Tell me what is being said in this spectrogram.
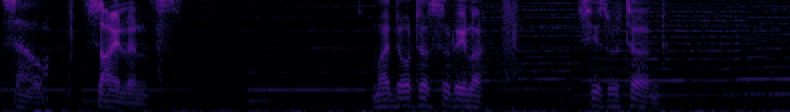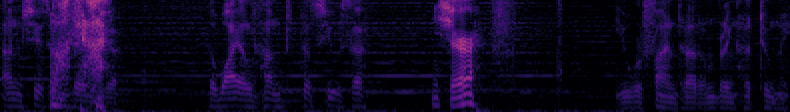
So, Silence. My daughter Cirilla. She's returned. And she's in Oh, danger. God. The wild hunt pursues her. You sure? You will find her and bring her to me.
